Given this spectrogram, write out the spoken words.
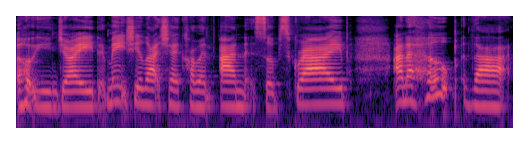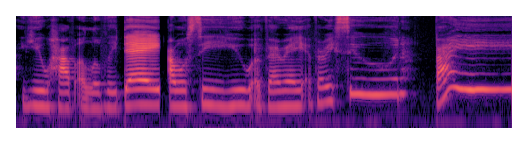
I hope you enjoyed. Make sure you like, share, comment, and subscribe. And I hope that you have a lovely day. I will see you very, very soon. Bye.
